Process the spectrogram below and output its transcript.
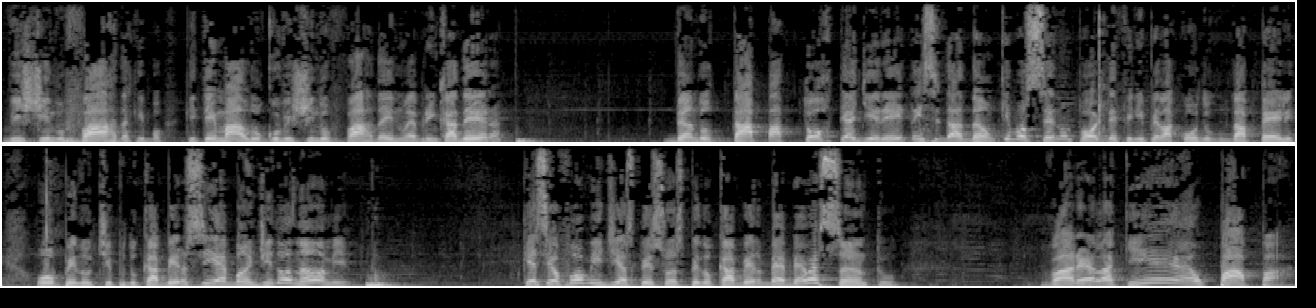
vestindo farda, que, que tem maluco vestindo farda aí, não é brincadeira. Dando tapa à torta e à direita em cidadão que você não pode definir pela cor do- da pele ou pelo tipo do cabelo se é bandido ou não, amigo. Porque se eu for medir as pessoas pelo cabelo, Bebel é santo. Varela aqui é o Papa.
